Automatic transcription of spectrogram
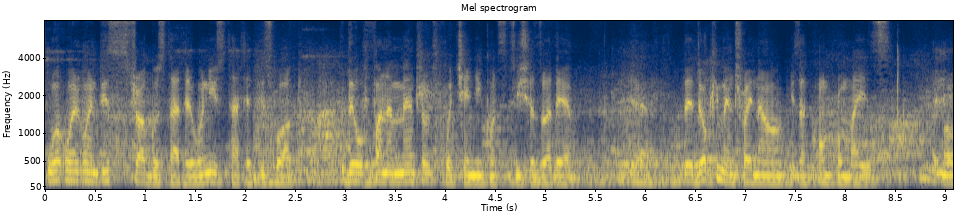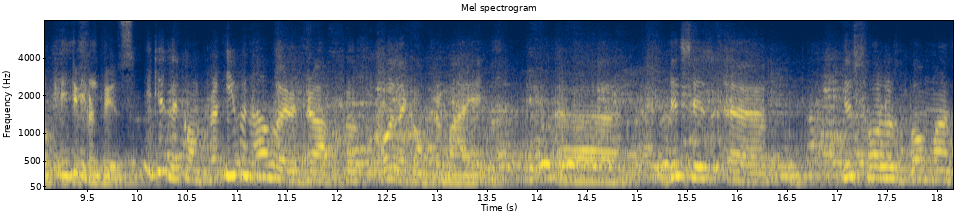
when, when- this struggle started, when you started this work, the fundamentals for changing constitutions were there. Yeah. The document right now is a compromise of It- different it- views. It is a compromise. Even our draft was a compromise. Uh, this is uh, this follows Bomas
